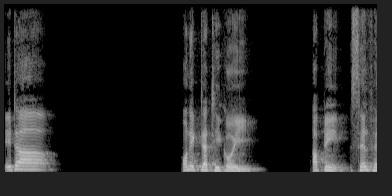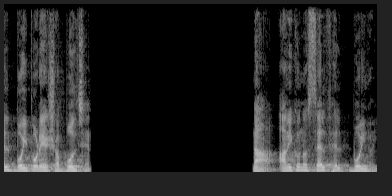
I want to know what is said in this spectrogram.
এটা অনেকটা ঠিক ওই আপনি সেলফ হেল্প বই পড়ে এসব বলছেন। না, আমি কোনো সেলফ হেল্প বই নই।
